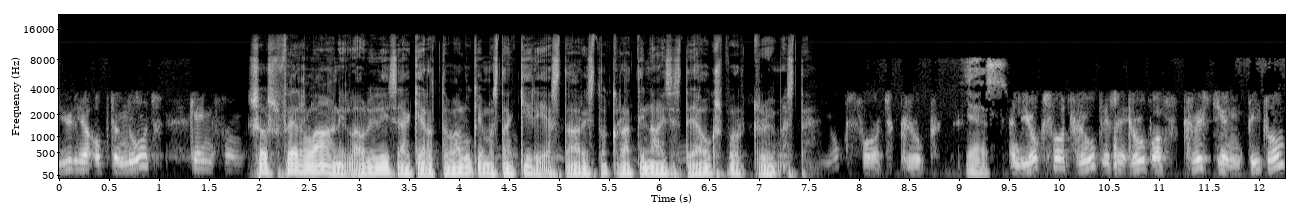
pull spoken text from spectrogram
Julia op de Noord came from Jos Verlaanilla oli lisää kerrottavaa lukemastaan kirjasta aristokraattinaisesta ja Oxford-ryhmästä. the Oxford group. Yes. And the Oxford Group is a group of Christian people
